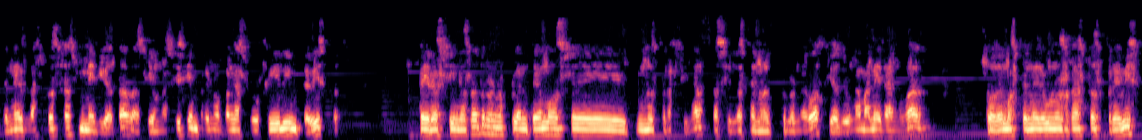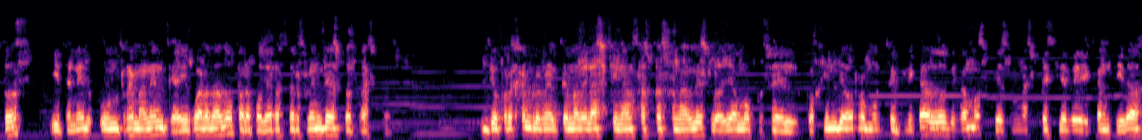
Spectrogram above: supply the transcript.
tener las cosas medio y aún así siempre nos van a surgir imprevistos. Pero si nosotros nos planteamos eh, nuestras finanzas y las de nuestro negocio de una manera anual, podemos tener unos gastos previstos y tener un remanente ahí guardado para poder hacer frente a estos gastos. Yo, por ejemplo, en el tema de las finanzas personales lo llamo pues el cojín de ahorro multiplicado, digamos que es una especie de cantidad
